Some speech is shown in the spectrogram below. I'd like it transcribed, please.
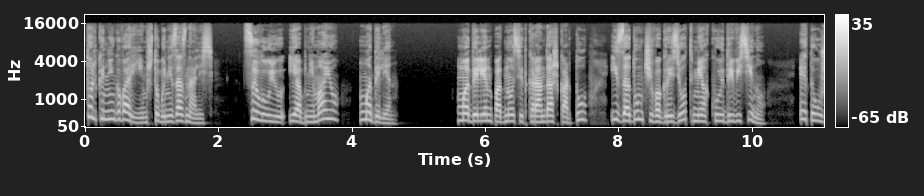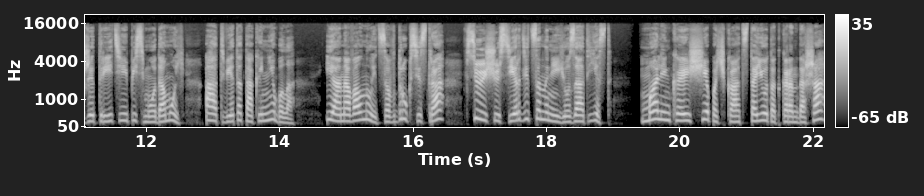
только не говори им, чтобы не зазнались. Целую и обнимаю, Маделен. Маделен подносит карандаш к рту и задумчиво грызет мягкую древесину. Это уже третье письмо домой, а ответа так и не было. И она волнуется, вдруг сестра все еще сердится на нее за отъезд. Маленькая щепочка отстает от карандаша,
